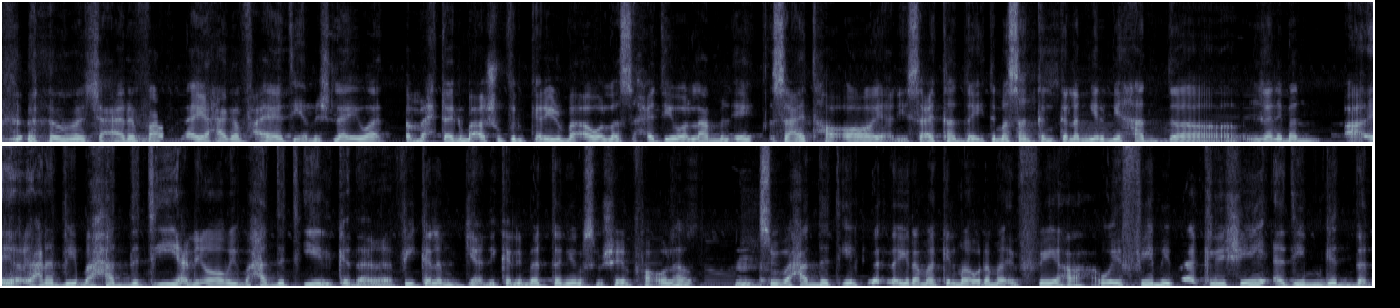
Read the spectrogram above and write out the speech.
مش عارف أعمل أي حاجة في حياتي يعني مش لاقي وقت. محتاج بقى أشوف الكارير بقى ولا صحتي ولا أعمل إيه؟ ساعتها آه يعني ساعتها اتضايقت. مثلا كان كلام يرميه حد غالبا آه، عارف بيبقى حد تقيل يعني آه بيبقى حد تقيل كده. في كلام يعني كلمات تانية بس مش هينفع أقولها. بس بيبقى حد تقيل كده تلاقيه رمى كلمة أو رمى إفيه. وإفيه بيبقى كليشيه قديم جدا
